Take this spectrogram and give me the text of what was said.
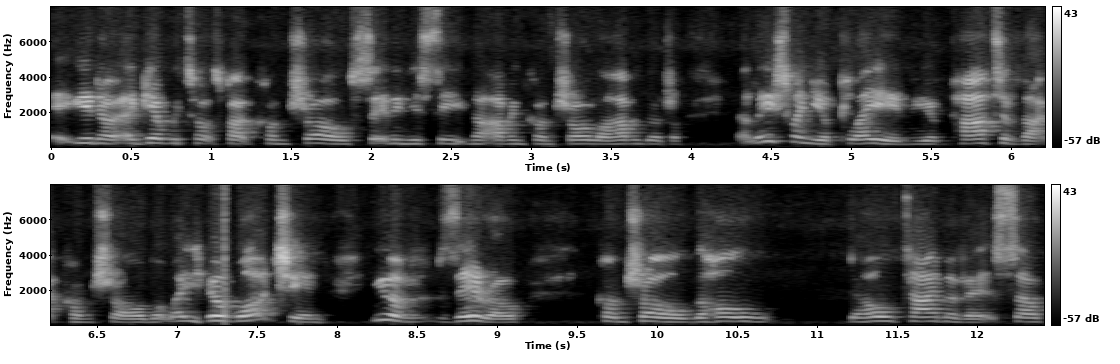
you know, again, we talked about control, sitting in your seat, not having control or having control. At least when you're playing, you're part of that control. But when you're watching, you have zero control the whole the whole time of it. So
